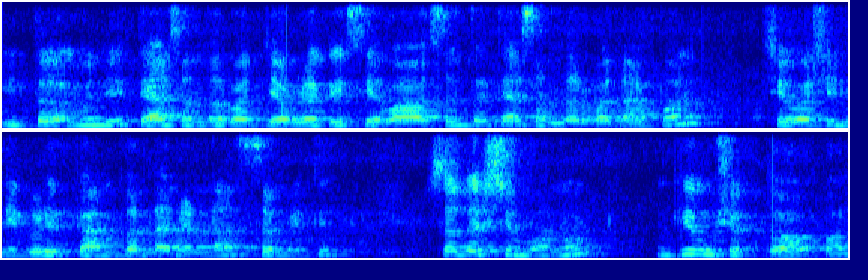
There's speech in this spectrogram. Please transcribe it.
इतर म्हणजे त्या संदर्भात जेवढ्या काही सेवा असेल तर त्या संदर्भात आपण सेवाशी निगडीत काम करणाऱ्यांना समितीत सदस्य म्हणून घेऊ शकतो आपण.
